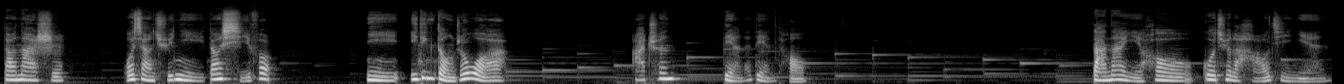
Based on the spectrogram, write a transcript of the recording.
到那时，我想娶你当媳妇儿，你一定等着我啊！阿春点了点头。打那以后，过去了好几年，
